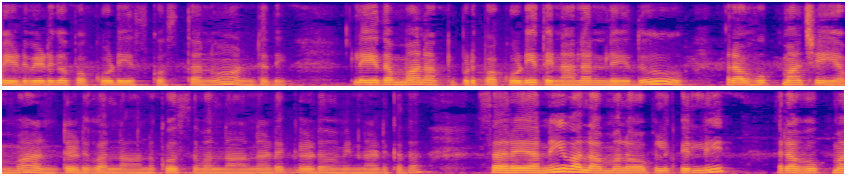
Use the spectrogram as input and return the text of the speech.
వేడివేడిగా పకోడీ వేసుకొస్తాను అంటది. లేదమ్మా నాకు ఇప్పుడు పకోడీ తినాలని లేదు రవ్వ ఉప్మా చేయమ్మా అంటాడు. వాళ్ళ నాన్న కోసం వాళ్ళ నాన్న అడగడం విన్నాడు కదా. సరే అని వాళ్ళ అమ్మ లోపలికి వెళ్ళి రవ్వ ఉప్మా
